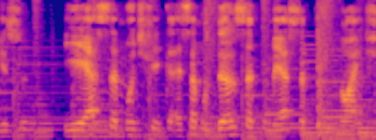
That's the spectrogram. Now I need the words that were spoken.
isso e essa, modifica, essa mudança começa por nós.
